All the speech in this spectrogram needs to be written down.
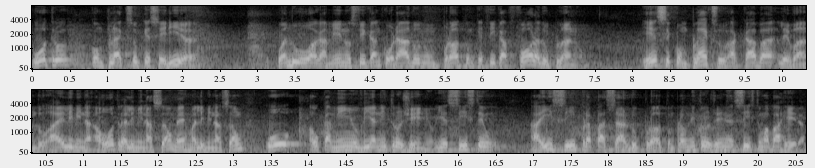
outro complexo que seria quando o OH- fica ancorado num próton que fica fora do plano. Esse complexo acaba levando a, elimina a outra eliminação, mesma eliminação, ou ao caminho via nitrogênio. E existe, um, aí sim, para passar do próton para o nitrogênio, existe uma barreira.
